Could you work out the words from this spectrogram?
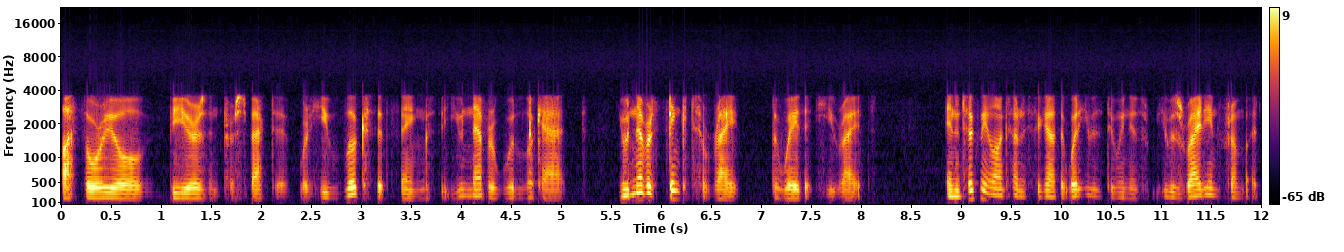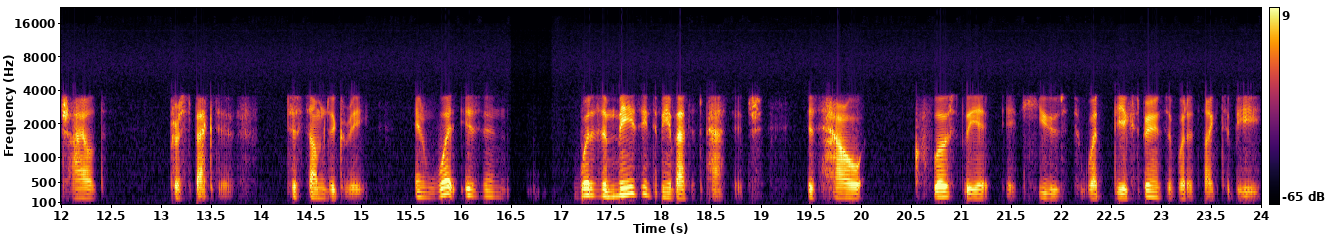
authorial veers and perspective, where he looks at things that you never would look at. You would never think to write the way that he writes. And it took me a long time to figure out that what he was doing is he was writing from a child's perspective to some degree. And what isn't what is amazing to me about this passage is how closely it, it hews to what the experience of what it's like to be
